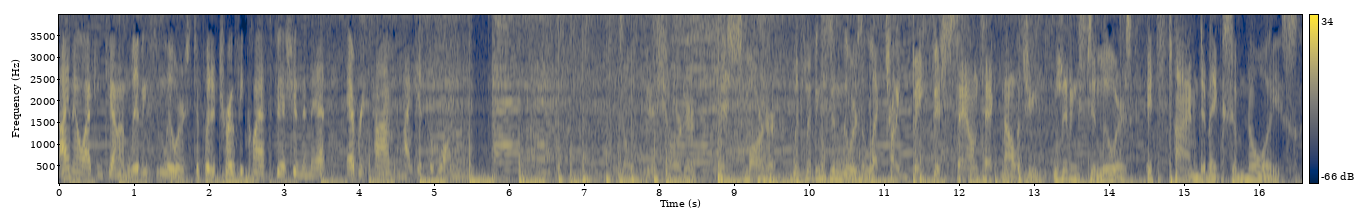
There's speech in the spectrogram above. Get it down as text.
I know I can count on Livingston Lures to put a trophy class fish in the net every time I hit the water. Don't fish harder, fish smarter with Livingston Lures electronic baitfish sound technology. Livingston Lures, it's time to make some noise.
